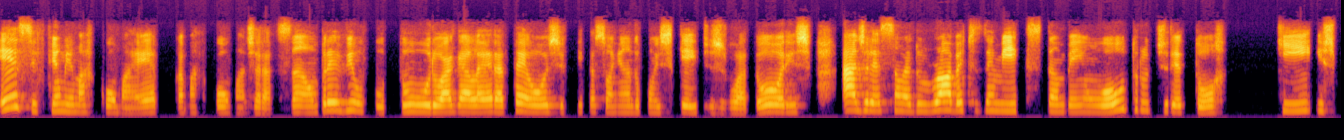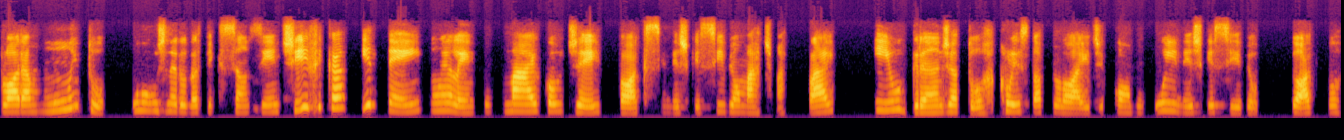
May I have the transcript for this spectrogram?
Esse filme marcou uma época, marcou uma geração, previu o futuro, a galera até hoje fica sonhando com skates voadores. A direção é do Robert Zemeckis, também um outro diretor que explora muito o gênero da ficção científica e tem no elenco Michael J. Fox, inesquecível Marty McFly, e o grande ator Christopher Lloyd como o inesquecível Dr.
